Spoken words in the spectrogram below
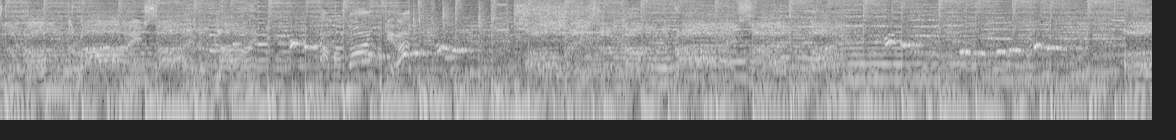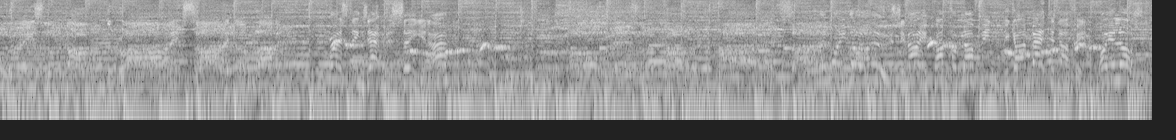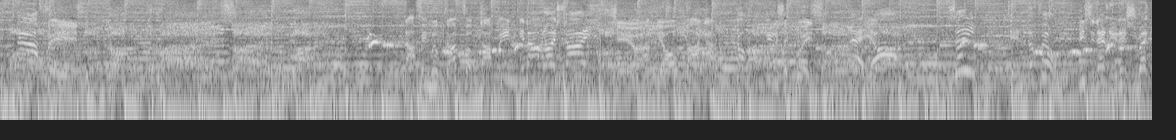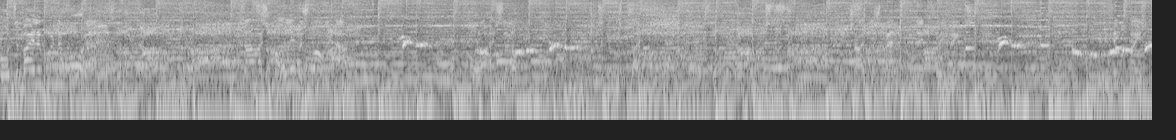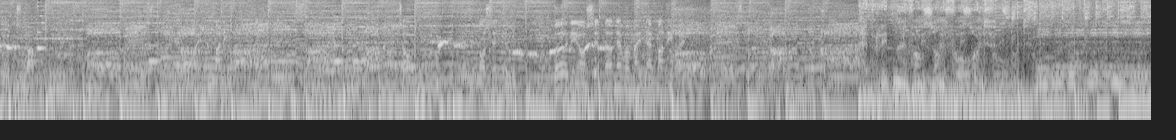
slow. Record's available in the foyer. Someone's got to live as well, you know. Alright, it's a lot. Let's get this knocked down. And trade this man within three weeks. What do you think pays for this rubbish? Never make the money back, you know. I told him. I said to Bernie, I said, they'll never make that money back. Het ritme van Zandvoort. These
